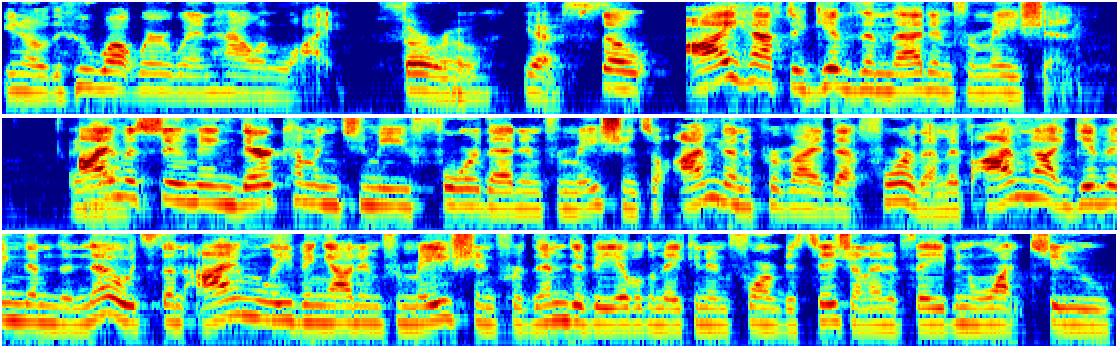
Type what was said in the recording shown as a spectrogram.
you know, the who, what, where, when, how, and why. Thorough, yes. So I have to give them that information. I'm assuming they're coming to me for that information, so I'm going to provide that for them. If I'm not giving them the notes, then I'm leaving out information for them to be able to make an informed decision, and if they even want to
